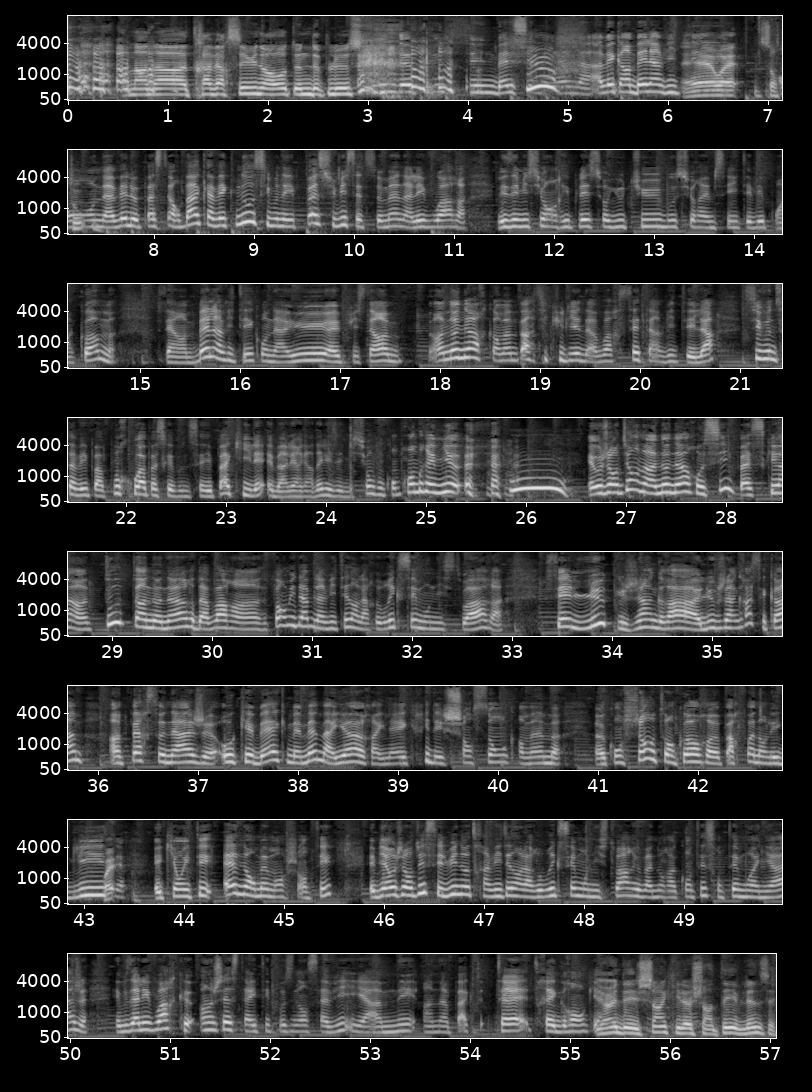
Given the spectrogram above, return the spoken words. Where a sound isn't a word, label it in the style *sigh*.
*laughs* On en a traversé une autre, une de plus. Une de plus, une belle semaine, avec un bel invité. Eh ouais, surtout. On avait le pasteur Bach avec nous. Si vous n'avez pas suivi cette semaine, allez voir les émissions en replay sur YouTube ou sur mcitv.com. C'est un bel invité qu'on a eu et puis c'est un, un honneur quand même particulier d'avoir cet invité-là. Si vous ne savez pas pourquoi, parce que vous ne savez pas qui il est, eh bien, allez regarder les émissions, vous comprendrez mieux. *laughs* *laughs* Et aujourd'hui, on a un honneur aussi, parce que un, tout un honneur d'avoir un formidable invité dans la rubrique C'est mon histoire. C'est Luc Gingras. Luc Gingras, c'est quand même un personnage au Québec, mais même ailleurs. Il a écrit des chansons quand même euh, qu'on chante encore euh, parfois dans l'église et qui ont été énormément chantées. Eh bien, aujourd'hui, c'est lui notre invité dans la rubrique C'est mon histoire. Il va nous raconter son témoignage. Et vous allez voir qu'un geste a été posé dans sa vie et a amené un impact très, très grand. Il y a un des chants qu'il a chanté, Evelyne, c'est.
